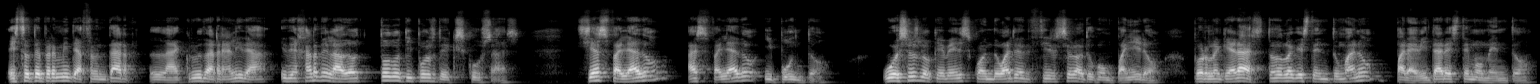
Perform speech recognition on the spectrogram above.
Esto te permite afrontar la cruda realidad y dejar de lado todo tipo de excusas. Si has fallado, has fallado y punto. O eso es lo que ves cuando vas a decírselo a tu compañero, por lo que harás todo lo que esté en tu mano para evitar este momento.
